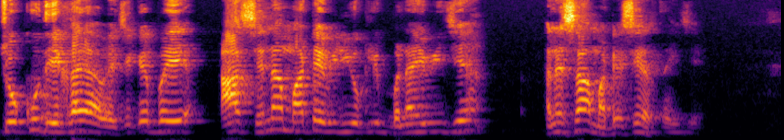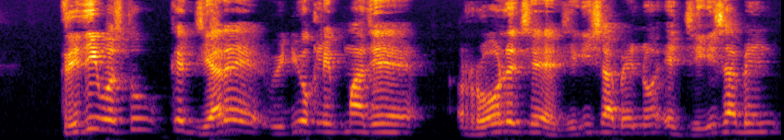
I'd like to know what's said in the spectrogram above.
ચોખ્ખું દેખાઈ આવે છે કે ભાઈ આ શેના માટે વીડિયો ક્લિપ બનાવી છે અને શા માટે શેર થઈ છે. ત્રીજી વસ્તુ કે જ્યારે વીડિયો ક્લિપમાં જે રોલ છે જિગીશાબેનનો. એ જિગીશાબેન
